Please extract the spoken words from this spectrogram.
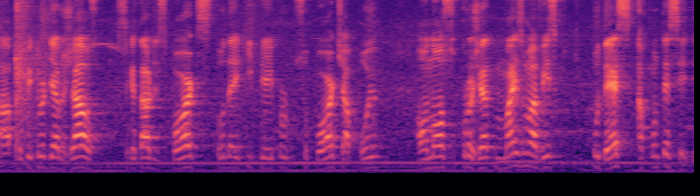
a Prefeitura de Arujá, o secretário de Esportes, toda a equipe aí por suporte, apoio ao nosso projeto, mais uma vez que pudesse acontecer.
